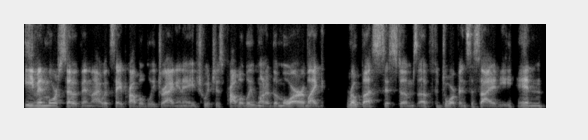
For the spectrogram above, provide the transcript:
Even more so than I would say probably Dragon Age, which is probably one of the more like robust systems of dwarven society in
